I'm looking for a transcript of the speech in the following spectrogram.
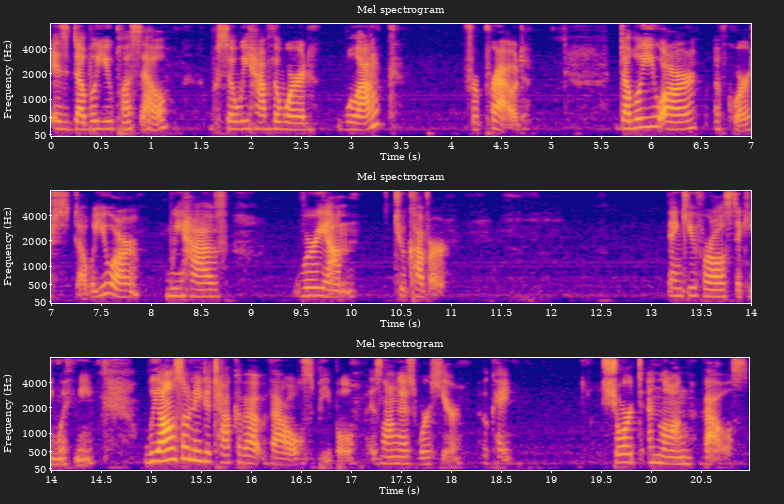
is W plus L, so we have the word wlanc for proud. WR, of course, WR, we have Wurian to cover. Thank you for all sticking with me. We also need to talk about vowels, people, as long as we're here, okay? Short and long vowels.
